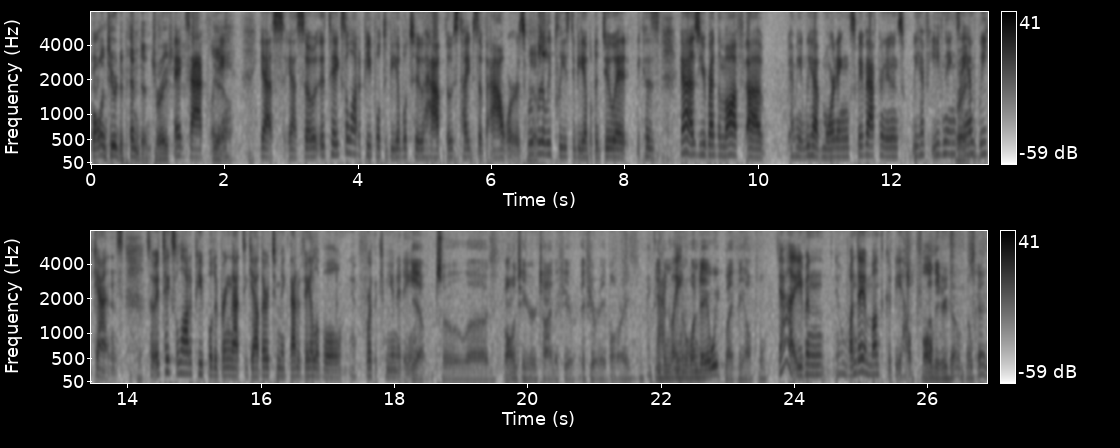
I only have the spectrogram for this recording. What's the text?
volunteer dependent, right? Exactly. Yeah. Yes, yes. So it takes a lot of people to be able to have those types of hours. We're Yes. really pleased to be able to do it because, yeah, as you read them off, uh, I mean, we have mornings, we have afternoons, we have evenings Right. and weekends. So it takes a lot of people to bring that together to make that available for the community. Yeah. So uh, volunteer time if you're if you're able, right? Even Exactly. even one day a week might be helpful. Yeah, even you know, one day a month could be helpful. Well, there you go. Okay.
